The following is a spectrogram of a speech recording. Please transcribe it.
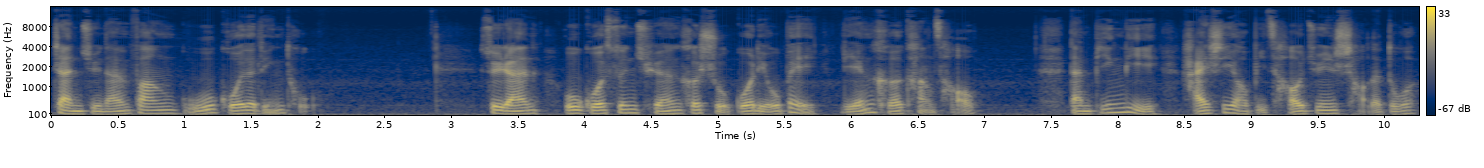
占据南方吴国的领土。虽然吴国孙权和蜀国刘备联合抗曹，但兵力还是要比曹军少得多。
